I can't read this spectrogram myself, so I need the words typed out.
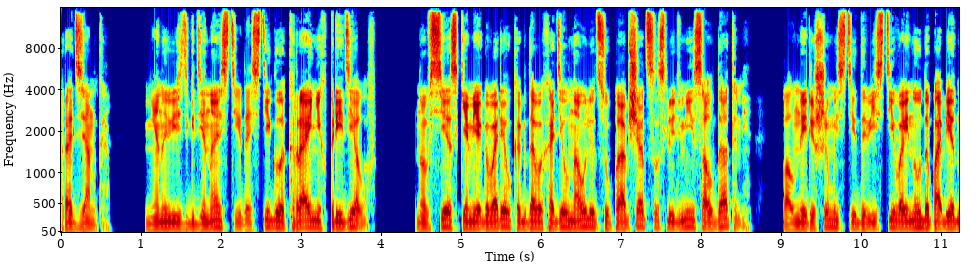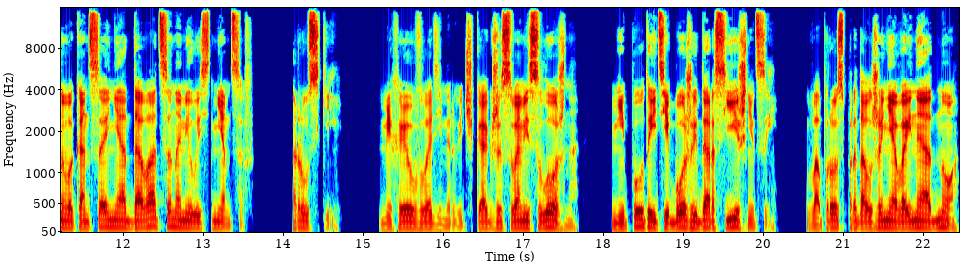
Родзянко. Ненависть к династии достигла крайних пределов. Но все, с кем я говорил, когда выходил на улицу пообщаться с людьми и солдатами, полны решимости довести войну до победного конца и не отдаваться на милость немцев. Русский. Михаил Владимирович, как же с вами сложно. Не путайте божий дар с яичницей. Вопрос продолжения войны одно,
